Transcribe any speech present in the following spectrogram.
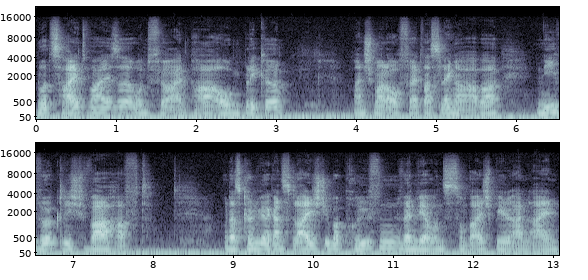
Nur zeitweise und für ein paar Augenblicke, manchmal auch für etwas länger, aber nie wirklich wahrhaft. Und das können wir ganz leicht überprüfen, wenn wir uns zum Beispiel an ein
